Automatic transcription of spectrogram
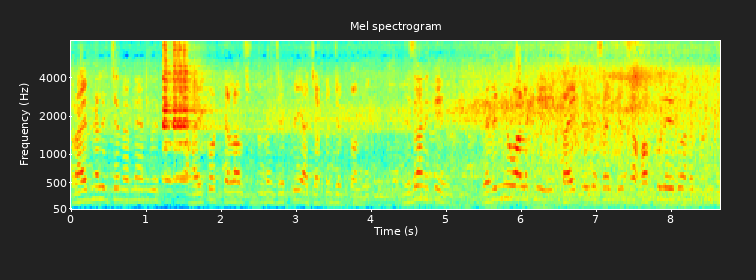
ట్రైబ్యునల్ ఇచ్చే నిర్ణయానికి వ్యతిరేకంగా హైకోర్టుకి వెళ్ళాల్సి ఉంటుందని చెప్పి ఆ చట్టం చెప్తోంది. నిజానికి రెవెన్యూ వాళ్ళకి టైటిల్ డిసైడ్ చేసే హక్కు లేదు అనేటువంటి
